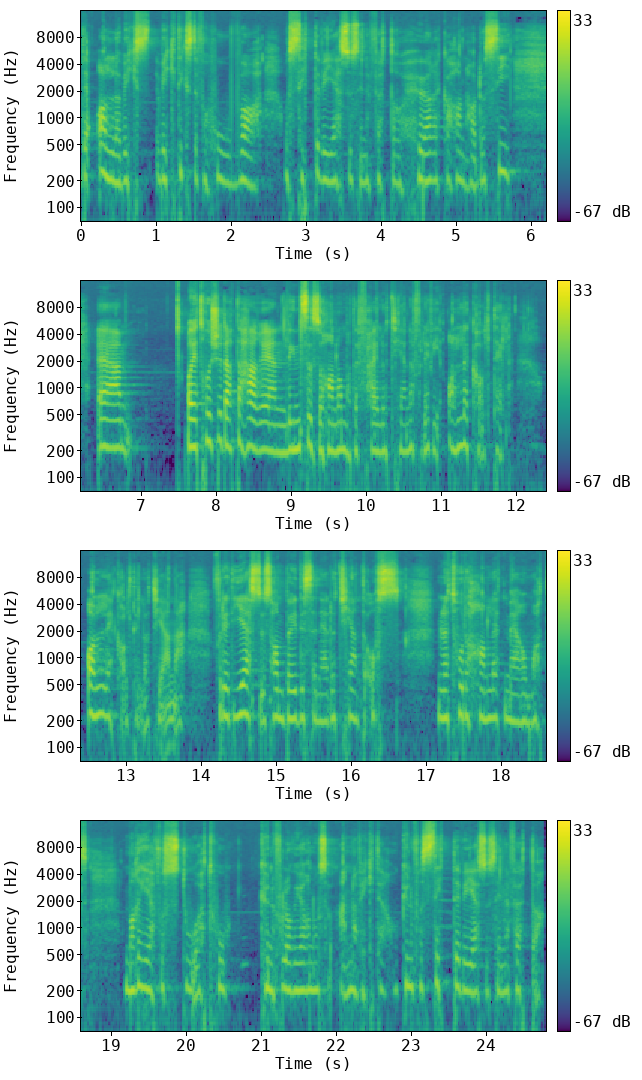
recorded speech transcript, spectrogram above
det aller viktigste for hun var å sitte ved Jesus sine føtter og høre hva han hadde å si. Eh, og jeg tror ikke dette her er en linse som handler om at det er feil å tjene, for det er vi alle kalt til. Alle er kalt til å tjene. Fordi at Jesus han bøyde seg ned og tjente oss. Men jeg tror det handlet mer om at Maria forsto at hun kunne få lov å gjøre noe som var enda viktigere. Hun kunne få sitte ved Jesus sine føtter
